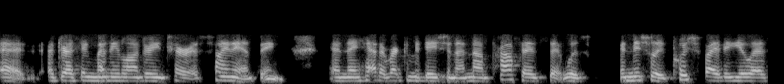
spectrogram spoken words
at addressing money laundering terrorist financing. And they had a recommendation on nonprofits that was initially pushed by the U.S.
